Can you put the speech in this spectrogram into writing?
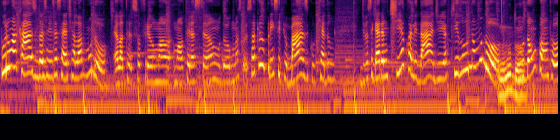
por um acaso, em 2017, ela mudou. Ela sofreu uma, uma alteração, mudou algumas coisas. Só que o princípio básico, que é do de você garantir a qualidade e aquilo não mudou. Não mudou. Mudou um ponto ou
